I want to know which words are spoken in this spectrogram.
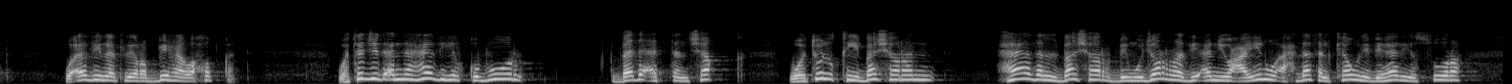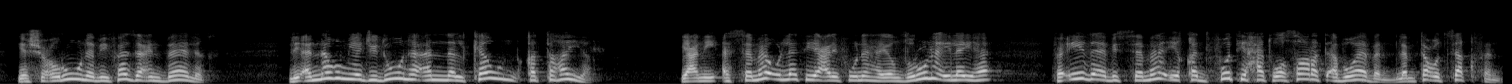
وأذنت لربها وحقت. وتجد أن هذه القبور بدأت تنشق وتلقي بشرا هذا البشر بمجرد أن يعاينوا أحداث الكون بهذه الصورة يشعرون بفزع بالغ لأنهم يجدون أن الكون قد تغير. يعني السماء التي يعرفونها ينظرون إليها فإذا بالسماء قد فتحت وصارت أبوابا لم تعد سقفا.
